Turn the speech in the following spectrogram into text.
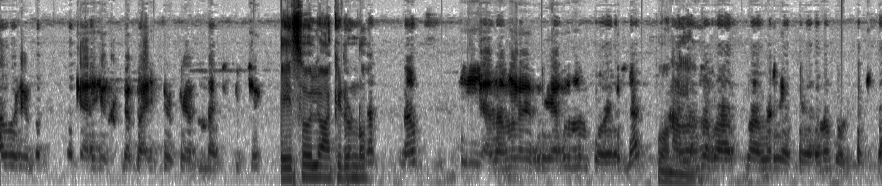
അവർ കാരിക്കസിന്റെ ബൈക്കൊക്കെ ഒന്ന് നശിപ്പിച്ച്. ആക്കിയിട്ടുണ്ടോ? ഇല്ല നമ്മൾ വേറൊന്നും പോയില്ല. അവരുടെ ഭാഗത്ത് അവർ വേറൊന്നും കൊടുത്തിട്ടില്ല.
